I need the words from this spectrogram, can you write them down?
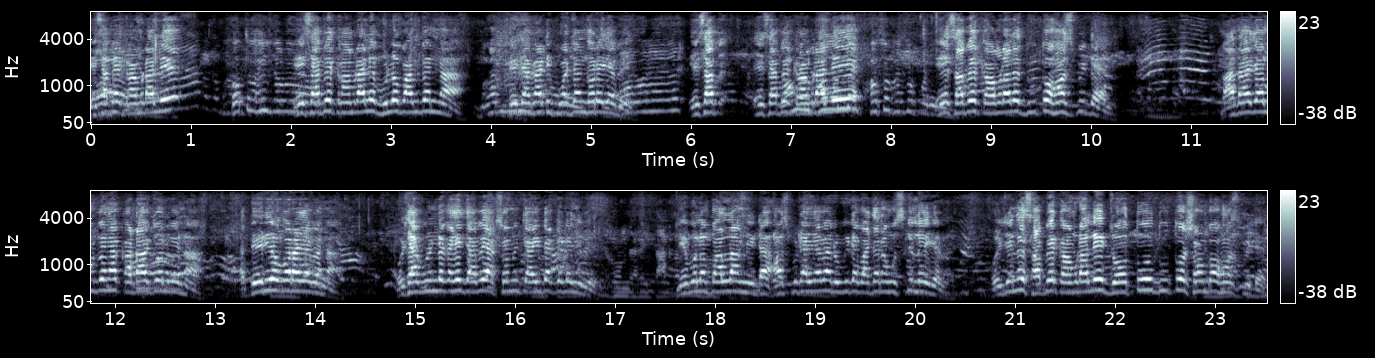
এই সাপে কামড়ালে এই সাপে কামড়ালে ভুলো বাঁধবেন না। সেই জায়গাটি পচন ধরে যাবে। এই সাপে কামড়ালে এই সাপে কামড়ালে দুটো হসপিটাল। বাধা চলবে না কাটা চলবে না। আর দেরিও করা যাবে না। ওই সাপগুলিটার কাছে যাবে মিনিট টাইমটা কেটে যাবে যে বললাম, পারলাম নি হসপিটাল যাবে, রুগীটা বাঁচানো মুশকিল হয়ে যাবে ওই জন্য সাপে কামড়ালে যত দ্রুত সম্ভব হসপিটাল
